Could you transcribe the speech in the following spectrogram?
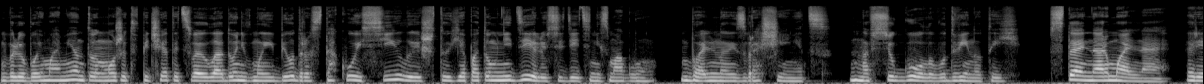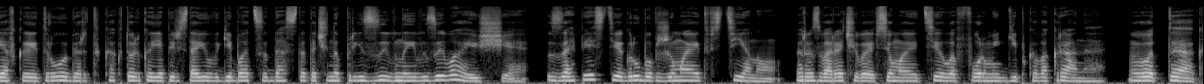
В любой момент он может впечатать свою ладонь в мои бедра с такой силой, что я потом неделю сидеть не смогу. Больной извращенец, на всю голову двинутый. Встань нормальная!» — ревкает Роберт, как только я перестаю выгибаться достаточно призывно и вызывающе. Запястье грубо вжимает в стену, разворачивая все мое тело в форме гибкого крана. «Вот так.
